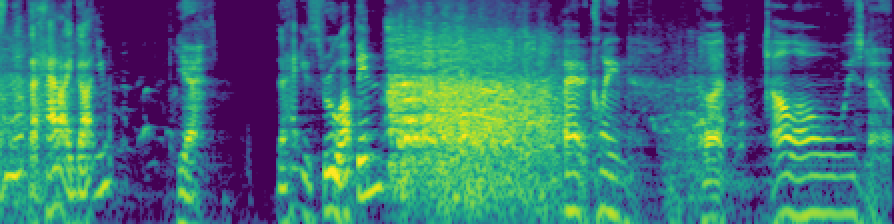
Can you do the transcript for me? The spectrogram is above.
Isn't that the hat I got you? Yeah. The hat you threw up in? I had it cleaned, but I'll always know.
